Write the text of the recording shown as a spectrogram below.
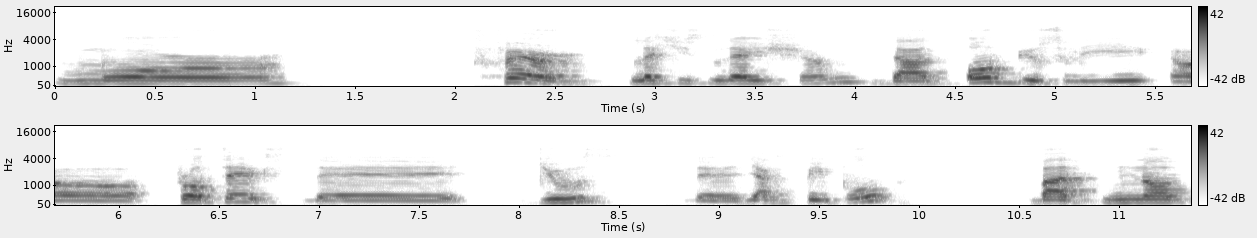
more fair legislation that obviously uh, protects the youth, the young people, but not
